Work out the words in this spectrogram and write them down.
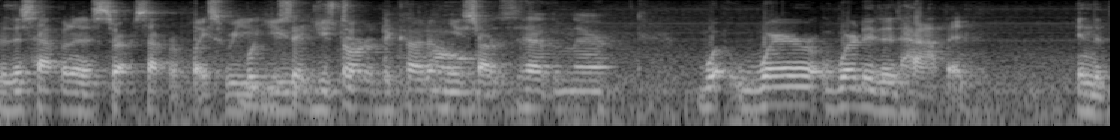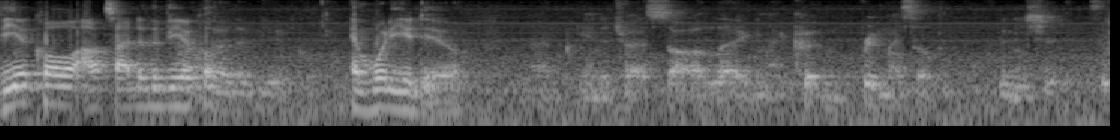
or this happen in a separate place where you? Well, you said you took- started to cut them. You oh, started. This happened there. Wh- Where where did it happen? In the vehicle, outside of the vehicle? Outside the vehicle. And what do you do? I began to try to saw a leg and I couldn't bring myself to finish it.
